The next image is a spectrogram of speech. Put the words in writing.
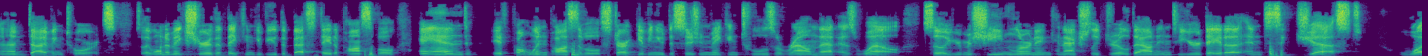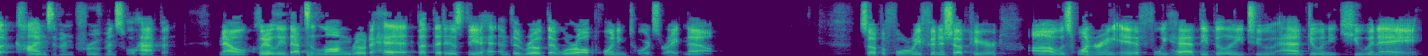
uh, diving towards. So they want to make sure that they can give you the best data possible, and if when possible, start giving you decision-making tools around that as well. So your machine learning can actually drill down into your data and suggest what kinds of improvements will happen. Now, clearly, that's a long road ahead, but that is the the road that we're all pointing towards right now. So before we finish up here, I was wondering if we had the ability to add, do any Q&A.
